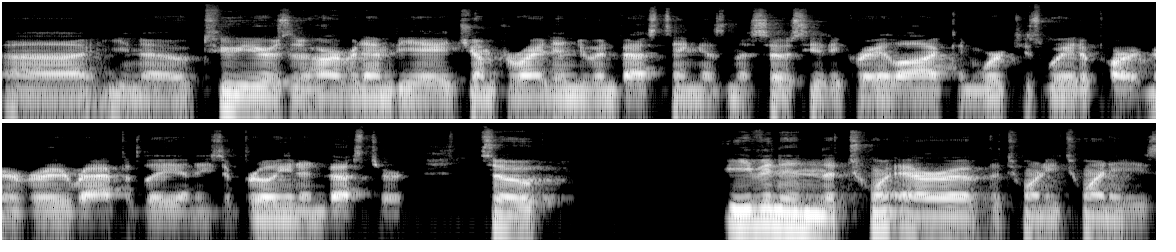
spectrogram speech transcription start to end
uh, you know, two years at Harvard MBA, jumped right into investing as an associate at Greylock and worked his way to partner very rapidly. And he's a brilliant investor. So even in the tw- era of the 2020s,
